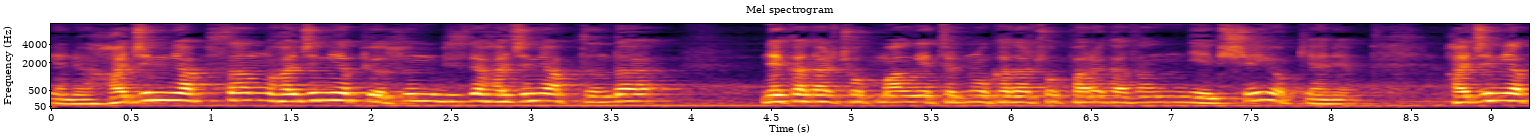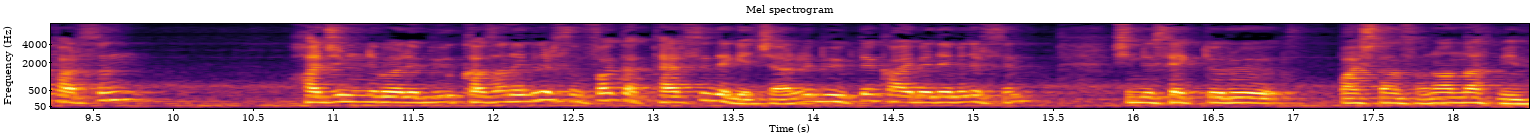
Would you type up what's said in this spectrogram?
Yani hacim yapsan hacim yapıyorsun. Bizde hacim yaptığında ne kadar çok mal getirdin o kadar çok para kazandın diye bir şey yok yani. Hacim yaparsın hacimli böyle büyük kazanabilirsin fakat tersi de geçerli. Büyük de kaybedebilirsin. Şimdi sektörü baştan sona anlatmayayım.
